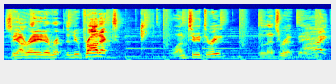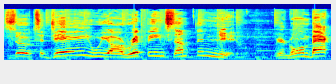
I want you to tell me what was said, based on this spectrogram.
So y'all ready to rip the new product? One, two, three. Let's rip, baby. All right, so today we are ripping something new. We're going back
